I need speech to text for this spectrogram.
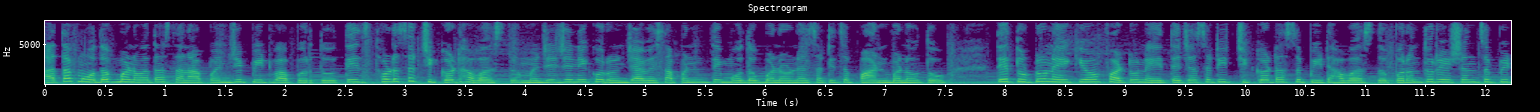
आता मोदक बनवत असताना आपण जे पीठ वापरतो ते थोडंसं चिकट हवं असतं. म्हणजे जेणेकरून ज्यावेळेस आपण ते मोदक बनवण्यासाठीचं पान बनवतो ते तुटू नये किंवा फाटू नये त्याच्यासाठी चिकट असं पीठ हवं असतं. परंतु रेशनचं पीठ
